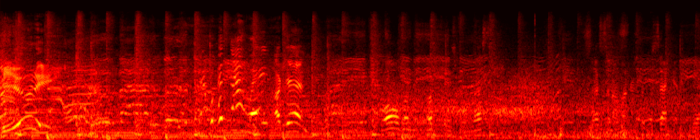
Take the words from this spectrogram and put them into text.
Beauty. It went that way. Again. All of them. Okay, so less, less than 100 second. Yeah.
